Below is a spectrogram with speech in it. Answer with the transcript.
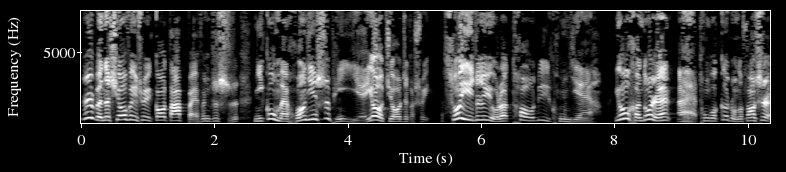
日本的消费税高达百分之十，你购买黄金饰品也要交这个税，所以这就有了套利空间呀。有很多人哎，通过各种的方式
